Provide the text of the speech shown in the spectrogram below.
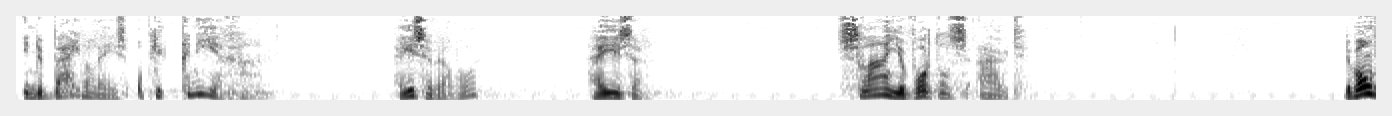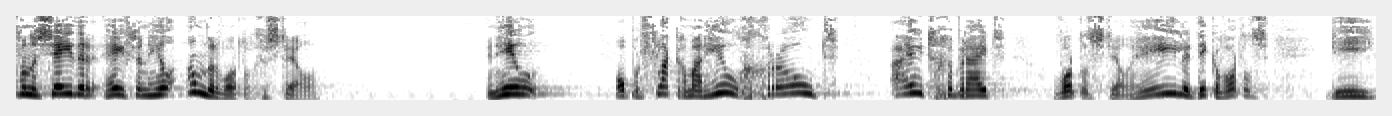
In de Bijbel lezen. Op je knieën gaan. Hij is er wel hoor. Hij is er. Sla je wortels uit. De boom van de ceder heeft een heel ander wortelgestel. Een heel oppervlakkig, maar heel groot, uitgebreid wortelstel. Hele dikke wortels die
